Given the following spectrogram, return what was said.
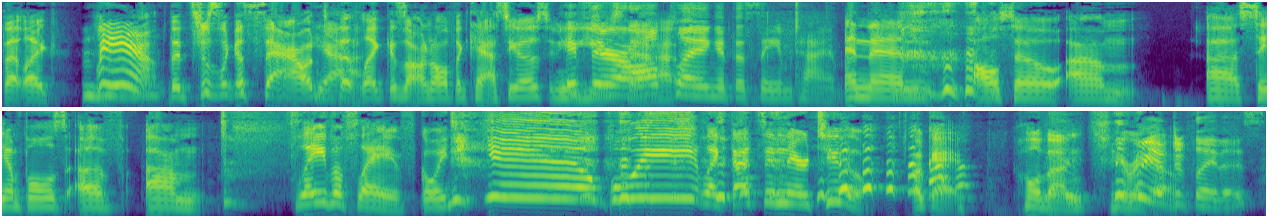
that like Pow! that's just like a sound Yeah. that like is on all the casios and you if they're use all playing at the same time. and then also um, uh, samples of um, Flavor Flav going, yeah, boy, like that's in there too. Okay, Hold on. Here we, we have to play this.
